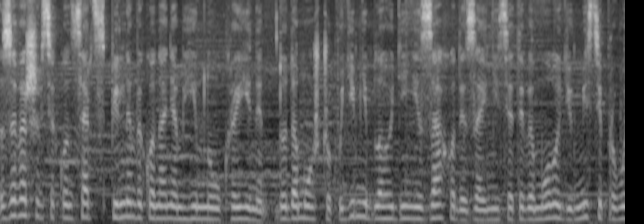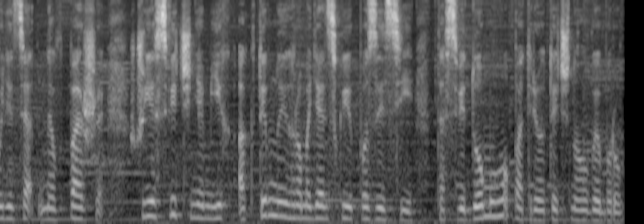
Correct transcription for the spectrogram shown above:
Завершився концерт спільним виконанням гімну України. Додамо, що подібні благодійні заходи за ініціативи молоді в місті проводяться не вперше, що є свідченням їх активної громадянської позиції та свідомого патріотичного вибору.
